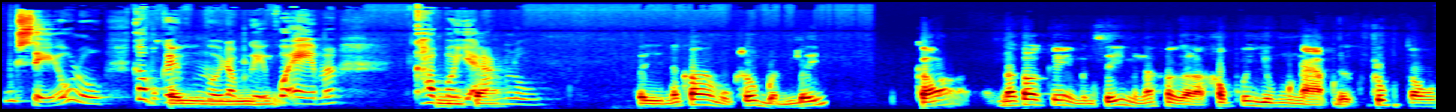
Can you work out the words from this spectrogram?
muốn xỉu luôn. Có một cái Ừ. người đồng nghiệp của em á không bao giờ sao? ăn luôn. Thì nó có một số bệnh lý có nó có cái bệnh xí mà nó gọi là không có dung nạp được fructose.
